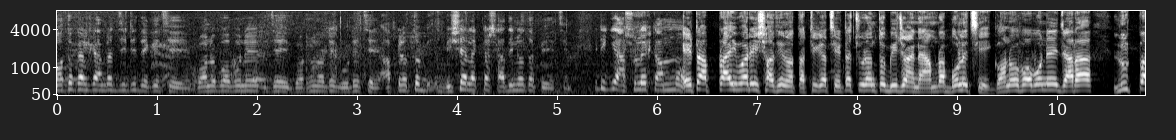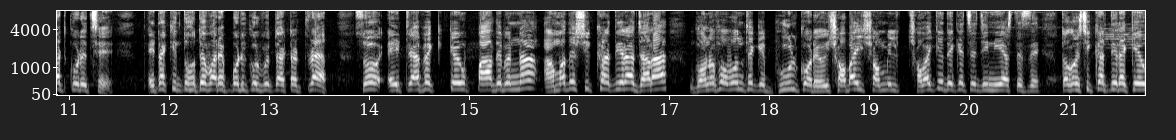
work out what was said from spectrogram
গতকালকে আমরা যেটি দেখেছি গণভবনের যে ঘটনাটি ঘটেছে আপনারা তো বিশাল একটা স্বাধীনতা পেয়েছেন। এটা কি আসলে কাম্য? এটা প্রাইমারি স্বাধীনতা ঠিক আছে? এটা চূড়ান্ত বিজয় না আমরা বলেছি গণভবনে যারা লুটপাট করেছে এটা কিন্তু হতে পারে পরিকল্পিত একটা ট্র্যাপ সো এই ট্র্যাপে কেউ পা দেবেন না। আমাদের শিক্ষার্থীরা যারা গণভবন থেকে ভুল করে ওই সবাই সম্মিল সবাইকে দেখেছে যে নিয়ে আসতেছে তখন শিক্ষার্থীরা কেউ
